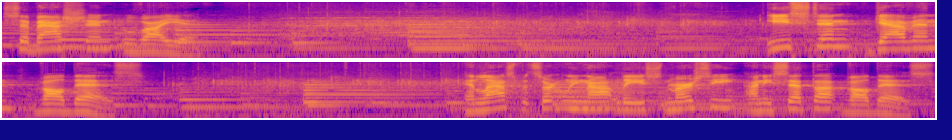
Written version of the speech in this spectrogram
Sebastian Uvalle. Easton Gavin Valdez. And last but certainly not least, Mercy Aniseta Valdez.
